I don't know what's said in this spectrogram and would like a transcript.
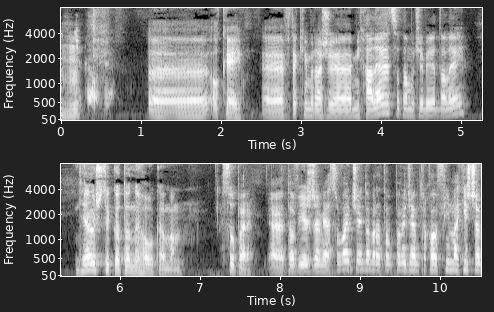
Mhm. Ciekawie. E, Okej, okay. W takim razie Michale, co tam u Ciebie dalej? Ja już tylko Tony Hawk'a mam. Super, e, to wjeżdżam ja. Słuchajcie, dobra, to powiedziałem trochę o filmach, jeszcze,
